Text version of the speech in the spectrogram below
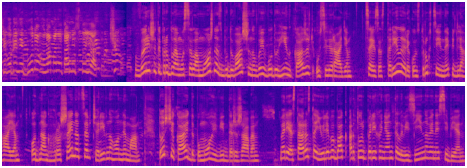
чи води не буде, вона в мене там і стоятиме. Вирішити проблему села можна, збудувавши новий водогін, кажуть у сільраді. Цей застарілий реконструкції не підлягає. Однак грошей на це в чарівного нема. Тож чекають допомоги від держави. Марія Староста, Юлія Бабак, Артур Періханян, телевізійні новини СІБІН.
